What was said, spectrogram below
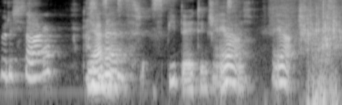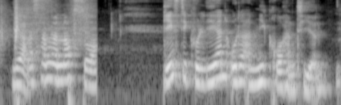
würde ich sagen. Ja, das heißt Speeddating Ja, schließlich. ja. Ja. Was haben wir noch so? Gestikulieren oder am Mikro hantieren?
